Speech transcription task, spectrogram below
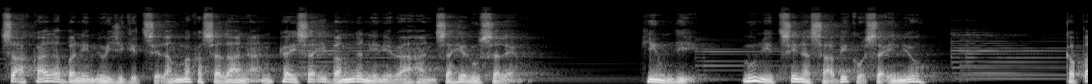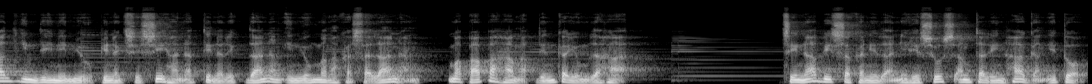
sa akala ba ninyo higit silang makasalanan kaysa ibang naninirahan sa Jerusalem? Hindi, ngunit sinasabi ko sa inyo, Kapag hindi ninyo pinagsisihan at tinalikdan ang inyong mga kasalanan, mapapahamak din kayong lahat. Sinabi sa kanila ni Jesus ang talinghagang ito.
